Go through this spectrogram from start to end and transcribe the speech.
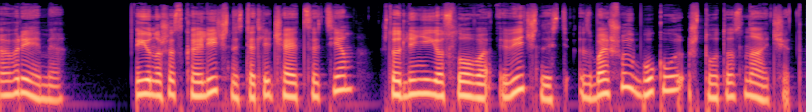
Время. Юношеская личность отличается тем, что для нее слово «вечность» с большой буквы что-то значит.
